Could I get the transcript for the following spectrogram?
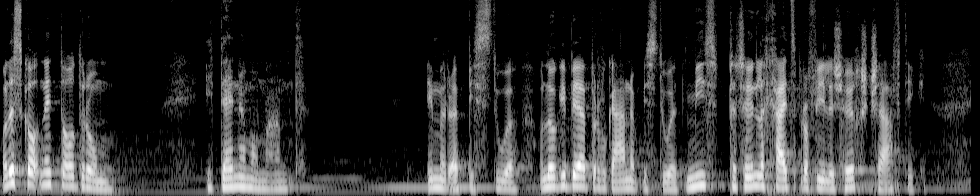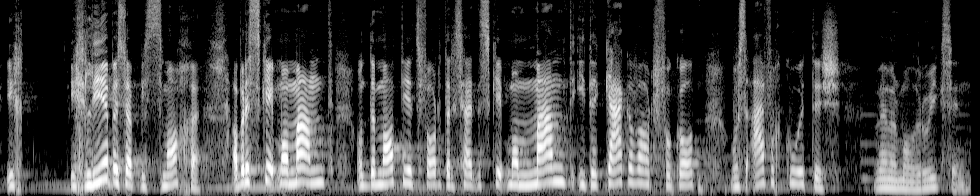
Und es geht nicht darum, in diesem Moment immer etwas tun. Und schau, ich bin jemand, der gerne etwas tut. Mein Persönlichkeitsprofil ist höchst geschäftig. Ich, ich liebe es, etwas zu machen. Aber es gibt Momente, und der Matti jetzt vorher gesagt, es gibt Momente in der Gegenwart von Gott, wo es einfach gut ist, wenn wir mal ruhig sind.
